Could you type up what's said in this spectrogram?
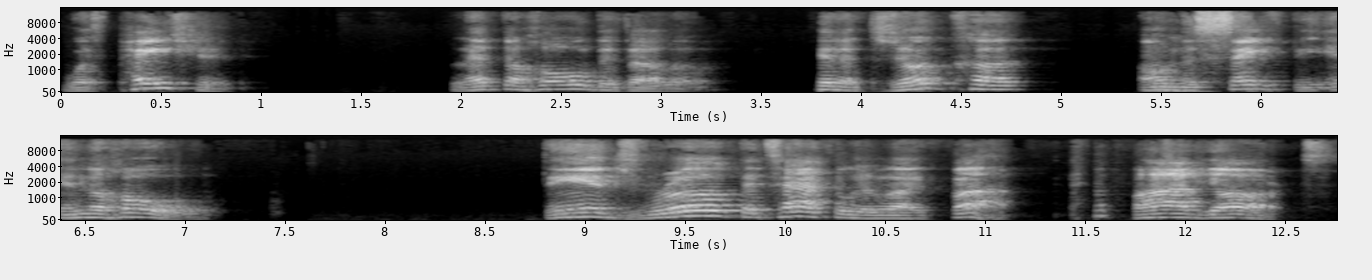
was patient, let the hole develop, hit a jump cut on the mm-hmm. safety in the hole, then drug the tackler like five, five yards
